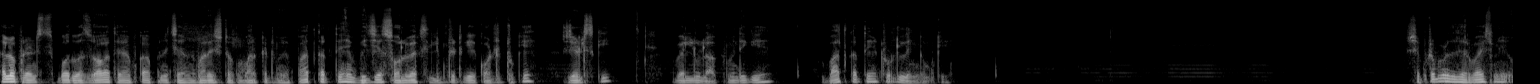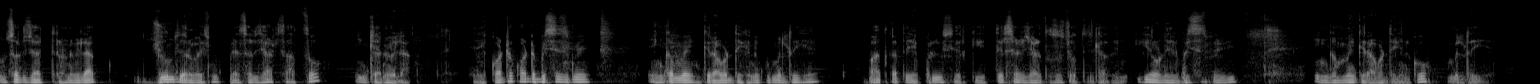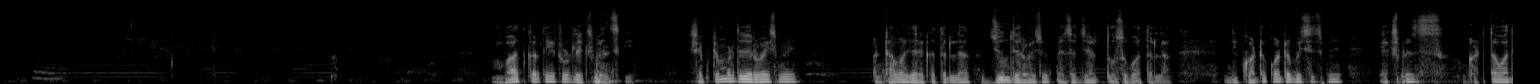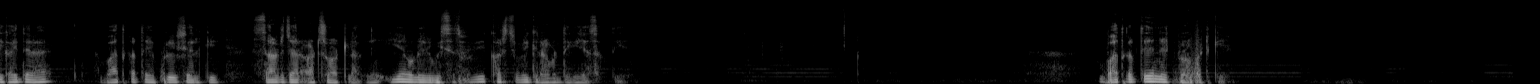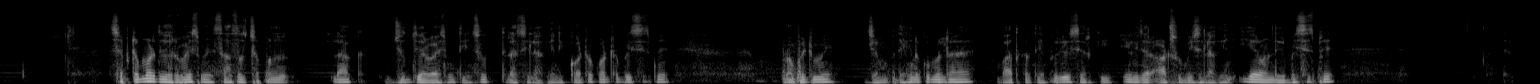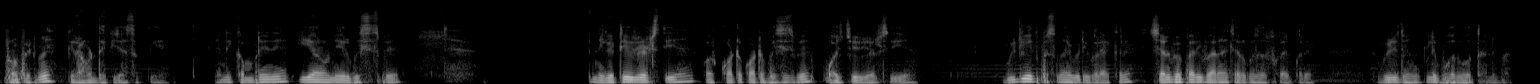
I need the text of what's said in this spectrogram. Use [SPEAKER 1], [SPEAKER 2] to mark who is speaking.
[SPEAKER 1] Hello friends, बहुत बहुत स्वागत है आपका अपने चैनल वाले स्टॉक मार्केट में। बात करते हैं विजय सोलवैक्स लिमिटेड के क्वार्टर टू के रिजल्ट्स की। वैल्यू लाख में दी गई है बात करते हैं टोटल इनकम की। सितंबर दो हज़ार बाईस में उनसठ हज़ार तिरानवे लाख, जून दो हज़ार बाईस में पैंसठ हज़ार सात सौ इक्यानवे लाख। क्वार्टर क्वार्टर बेसिस में इनकम में गिरावट देखने को मिल रही है। बात करते हैं प्रीवियस ईयर की तिरसठ हज़ार दो सौ चौंतीस lakh. Year on year basis पे भी इनकम में गिरावट देखने को मिल रही है। बात करते हैं टोटल एक्सपेंस की। सितंबर दो हज़ार बाईस में अंठावन हज़ार इकहत्तर लाख, जून दो हज़ार बाईस में पैंसठ हज़ार दो सौ बहत्तर लाख। यानी क्वार्टर क्वार्टर बेसिस में एक्सपेंस घटता हुआ दिखाई दे रहा है। बात करते हैं प्रीवियस ईयर की, साठ हज़ार आठ सौ आठ लाख। यानी ईयर ऑन ईयर बेसिस पर भी खर्च में गिरावट देखी जा सकती है। बात करते हैं नेट प्रॉफिट की। सितंबर दो हज़ार बाईस में सात सौ छप्पन लाख, जून दो हज़ार बाईस में तीन सौ तिरासी लाख, यानी क्वार्टर क्वार्टर बेसिस में प्रॉफिट में जंप देखने को मिल रहा है। बात करते हैं प्रीवियस ईयर की, एक हज़ार आठ सौ बीस लाख, यानी ईयर ऑन ईयर बेसिस पे प्रॉफिट में गिरावट देखी जा सकती है। यानी कंपनी ने ईयर ऑन ईयर बेसिस पे निगेटिव रिजल्ट्स दिए हैं और क्वार्टर क्वार्टर बेसिस पे पॉजिटिव रिजल्ट्स दिए हैं। वीडियो यदि पसंद आए, वीडियो को लाइक करें, चैनल पर बार आए चैनल को सब्सक्राइब करें। वीडियो देखने के लिए बहुत बहुत धन्यवाद।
